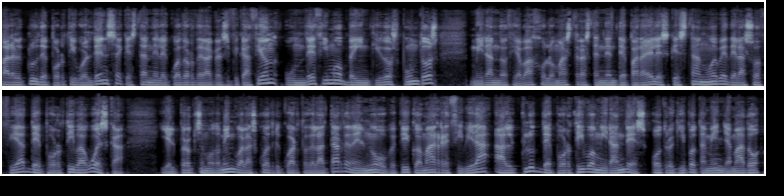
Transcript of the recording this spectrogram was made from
para el Club Deportivo Eldense, que está en el ecuador de la clasificación, un décimo, 22 puntos. Mirando hacia abajo, lo más trascendente para él es que está a 9 de la Sociedad Deportiva Huesca. Y el próximo domingo a las 4 y cuarto de la tarde, en el nuevo Pepico Amar, recibirá al Club Deportivo Mirandés, otro equipo también llamado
